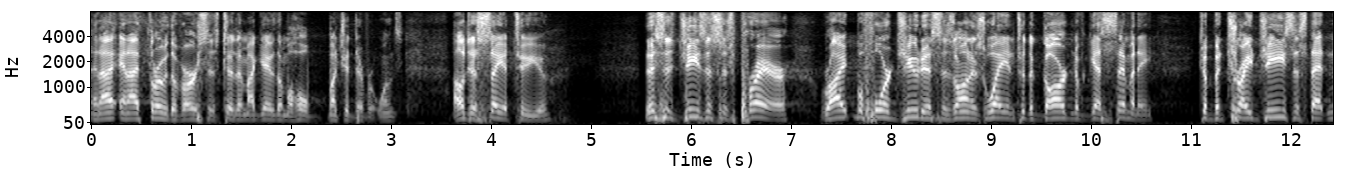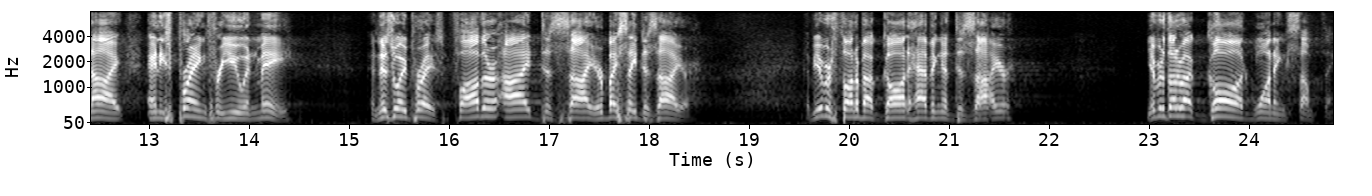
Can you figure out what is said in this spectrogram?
and I and I threw the verses to them. I gave them a whole bunch of different ones. I'll just say it to you. This is Jesus' prayer right before Judas is on his way into the Garden of Gethsemane to betray Jesus that night, and he's praying for you and me. And this is what he prays Father, I desire. Everybody say desire. Have you ever thought about God having a desire? You ever thought about God wanting something?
